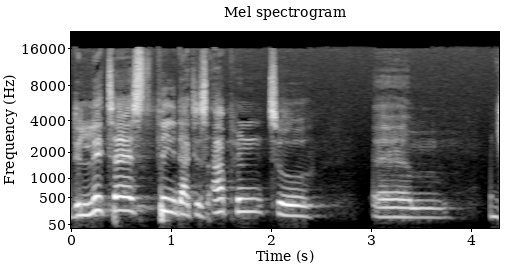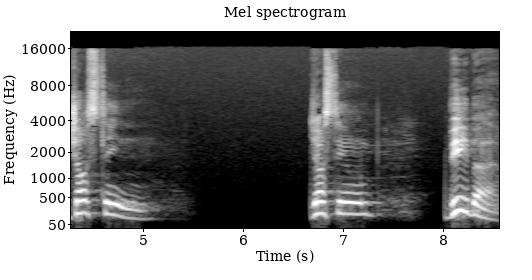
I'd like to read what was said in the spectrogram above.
the latest thing that is happened to um, Justin, Justin Bieber,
